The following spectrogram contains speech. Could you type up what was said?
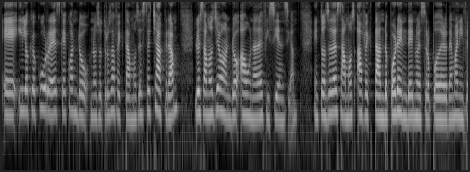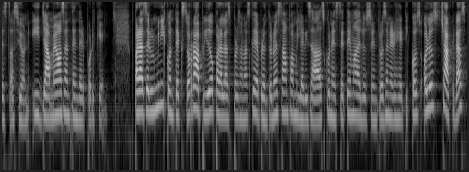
Eh, y lo que ocurre es que cuando nosotros afectamos este chakra, lo estamos llevando a una deficiencia. Entonces estamos afectando por ende nuestro poder de manifestación. Y ya me vas a entender por qué. Para hacer un mini contexto rápido para las personas que de pronto no están familiarizadas con este tema de los centros energéticos o los chakras,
